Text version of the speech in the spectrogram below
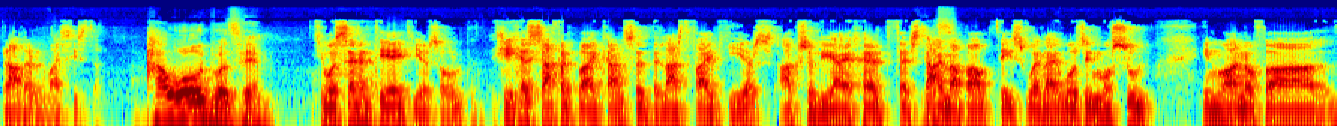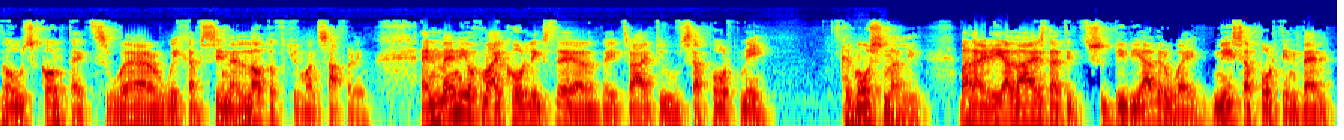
brother and my sister. How old was him? He was 78 years old. He has suffered by cancer the last five years. Actually, I heard first time about this when I was in Mosul, in one of uh, those contexts where we have seen a lot of human suffering. And many of my colleagues there, they try to support me emotionally. But I realized that it should be the other way, me supporting them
